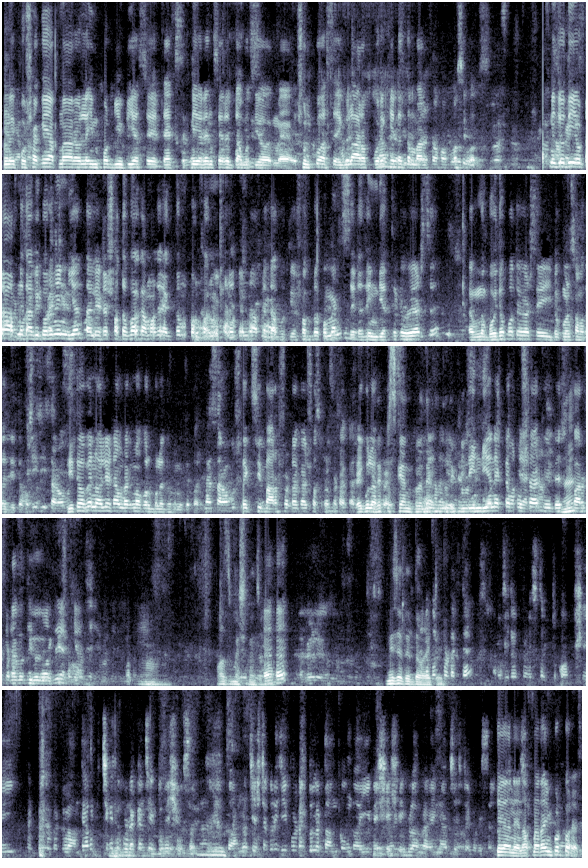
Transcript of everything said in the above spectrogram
এই পোশাকে আপনার হলে ইম্পোর্ট ডিউটি আছে ট্যাক্স ক্লিয়ারেন্সের যাবতীয় শুল্ক আছে এগুলো আরোপ করে এটার দাম বারোশো পসিবল আপনি যদি ওটা আপনি দাবি করেন ইন্ডিয়ান তাহলে এটা শতভাগ আমাদের একদম কনফার্মেশনের জন্য আপনার যাবতীয় সব ডকুমেন্টস এটা যে ইন্ডিয়ার থেকে হয়ে আসছে এবং বৈধ পথে হয়ে আসছে এই ডকুমেন্টস আমাদের দিতে হবে। জি জি স্যার অবশ্যই। দিতে হবে নইলে এটা আমরা নকল বলে ধরে নিতে পারি। না স্যার অবশ্যই। দেখছি বারোশো টাকা সতেরোশো টাকা রেগুলার স্ক্যান করে দেখান ইন্ডিয়ান একটা পোশাক এই দেশে হ্যাঁ? বারোশো টাকা কীভাবে বিক্রি সম্ভব? হ্যাঁ হ্যাঁ নিজেদের দেওয়া এটাই। যেটার প্রাইসটা একটু কম সেই প্রোডাক্টগুলো আনতে। আমাদের কিছু কিছু প্রোডাক্ট আছে একটু বেশি স্যার তো আমরা চেষ্টা করি যে প্রোডাক্টগুলোর দাম কম বা ই বেশি সেগুলো আমরা নেওয়ার চেষ্টা করি স্যার কে আনেন? আপনারা ইম্পোর্ট করেন?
